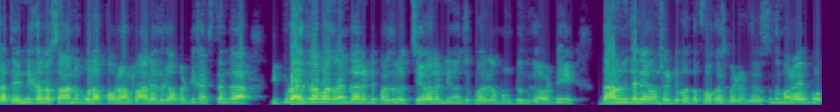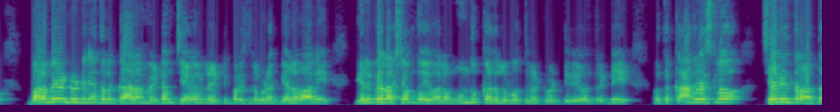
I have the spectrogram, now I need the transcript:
గత ఎన్నికల్లో సానుకూల పవనాలు రాలేదు కాబట్టి ఖచ్చితంగా ఇప్పుడు హైదరాబాద్ రంగారెడ్డి పరిధిలో చేవెల నియోజకవర్గం ఉంటుంది కాబట్టి దాని మీద రేవంత్ రెడ్డి కొంత ఫోకస్ పెట్టినట్టు తెలుస్తుంది. మరోవైపు బలమైనటువంటి నేతలకు గాలం వేయడం చేవెలలో ఎట్టి పరిస్థితులు కూడా గెలవాలి గెలిపే లక్ష్యంతో ఇవాళ ముందుకు కదలబోతున్నటువంటి రేవంత్ రెడ్డి కొంత కాంగ్రెస్లో చేరిన తర్వాత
